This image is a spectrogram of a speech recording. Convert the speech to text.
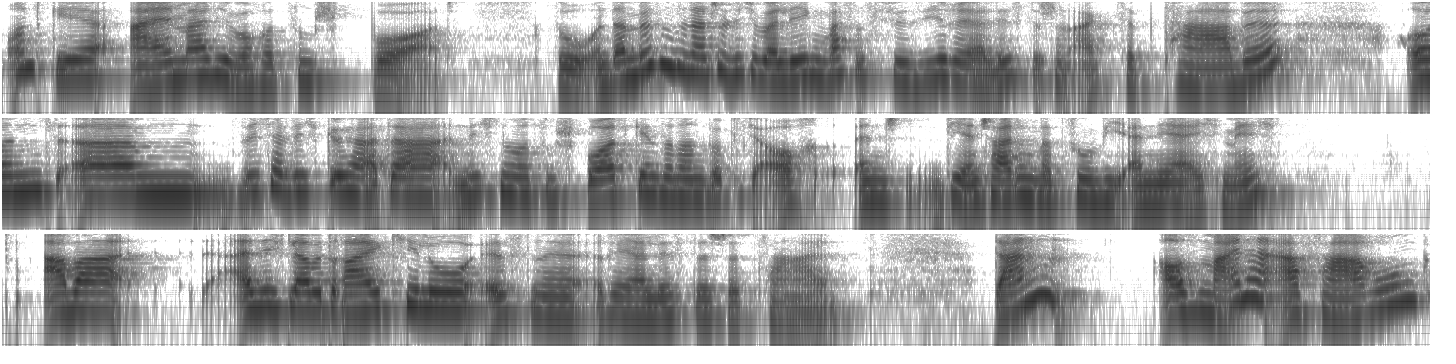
und gehe einmal die Woche zum Sport. So, und dann müssen Sie natürlich überlegen, was ist für Sie realistisch und akzeptabel. Und ähm, sicherlich gehört da nicht nur zum Sport gehen, sondern wirklich auch die Entscheidung dazu, wie ernähre ich mich. Aber also ich glaube, drei Kilo ist eine realistische Zahl. Dann aus meiner Erfahrung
